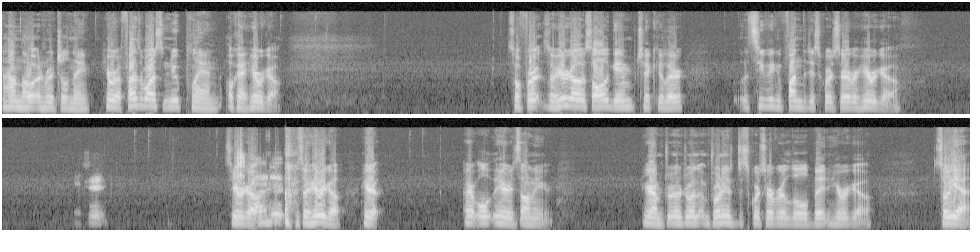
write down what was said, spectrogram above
I don't know an original name. Here we go. Fans Wars new plan. Okay, here we go. So for so here goes all game in particular. Let's see if we can find the Discord server. Here we go. Okay. So here we go. Find it. so here we go. Here. All right, well, here it's on here. Here I'm joining. I'm joining the Discord server a little bit. Here we go. So yeah,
